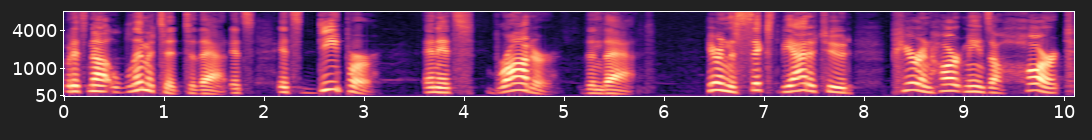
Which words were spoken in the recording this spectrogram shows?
But it's not limited to that. It's, it's deeper and it's broader than that. Here in the sixth beatitude, pure in heart means a heart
